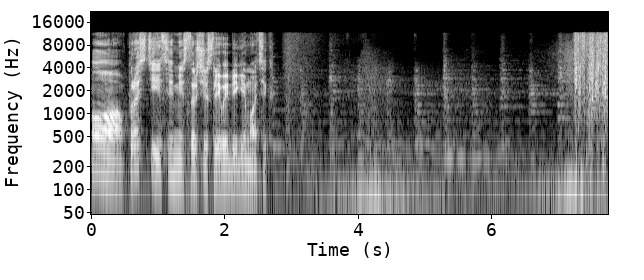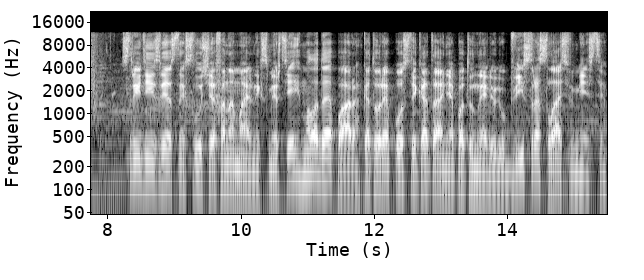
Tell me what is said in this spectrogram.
О, простите, мистер Счастливый Бегемотик. Среди известных случаев аномальных смертей молодая пара, которая после катания по туннелю любви срослась вместе.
